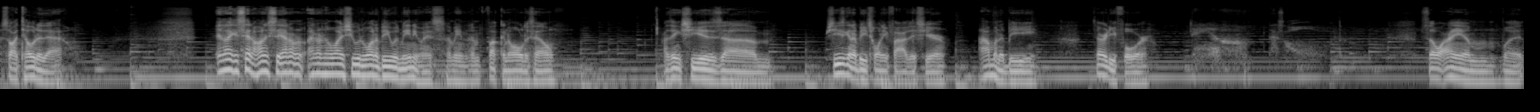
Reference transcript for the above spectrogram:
So I told her that. And like I said, honestly, I don't I don't know why she would want to be with me anyways. I mean, I'm fucking old as hell. I think she is um she's going to be 25 this year. I'm going to be 34. Damn, that's old. So I am what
